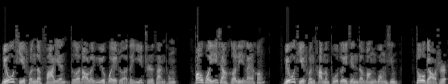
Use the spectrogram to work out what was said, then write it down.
刘体纯的发言得到了与会者的一致赞同，包括一向和李来亨、刘体纯他们不对劲的王光兴，都表示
